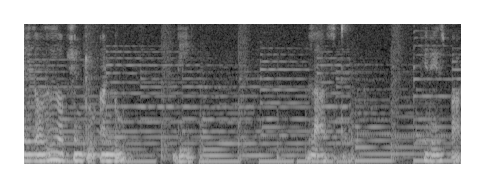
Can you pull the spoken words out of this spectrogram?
there is also the option to undo the last erased part.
